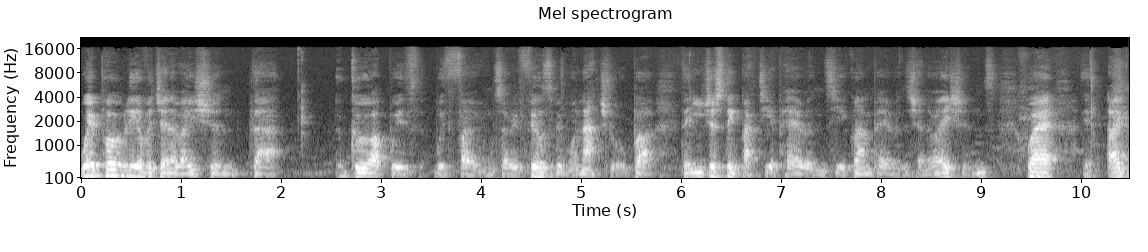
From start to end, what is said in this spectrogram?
we're probably of a generation that grew up with with phones, so it feels a bit more natural. But then you just think back to your parents, your grandparents' generations, where like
